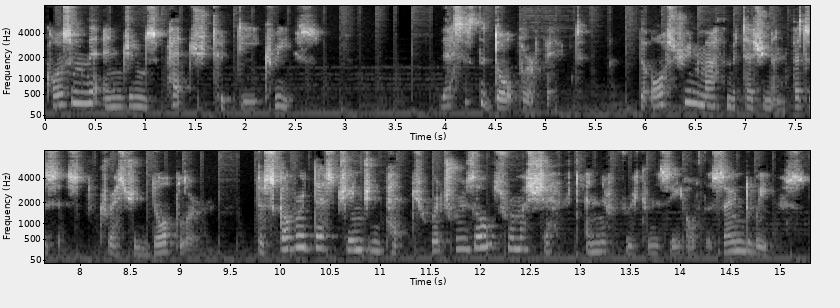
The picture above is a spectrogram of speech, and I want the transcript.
causing the engine's pitch to decrease. This is the Doppler effect. The Austrian mathematician and physicist Christian Doppler discovered this change in pitch which results from a shift in the frequency of the sound waves.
